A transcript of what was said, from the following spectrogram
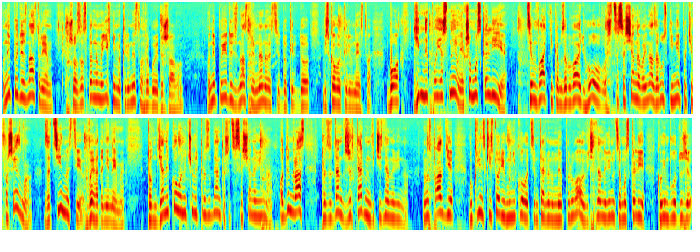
Вони поїдуть з настроєм, що за спинами їхніми керівництво грабує державу. Вони поїдуть з настроєм ненависті до, до військового керівництва. Бо їм не пояснили, якщо москалі цим ватникам забивають голову, що це священна війна за русський мір проти фашизму, за цінності, вигадані ними, то я ніколи не чув від президента, що це священна війна. Один раз президент вжив термін вітчизняна війна. Ну насправді в українській історії ми ніколи цим терміном не оперували. Вітчизняну війну це москалі, коли їм було дуже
